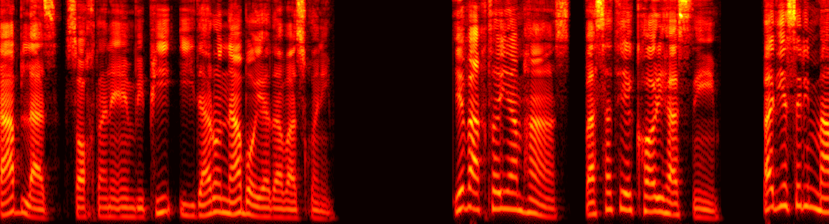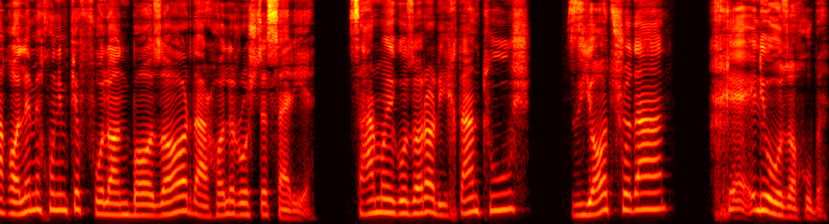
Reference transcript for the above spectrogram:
قبل از ساختن MVP ایده رو نباید عوض کنیم. یه وقتایی هم هست. وسط یه کاری هستیم. بعد یه سری مقاله می‌خونیم که فلان بازار در حال رشد سریعه سرمایه گذارا ریختن توش زیاد شدن خیلی اوضاع خوبه.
